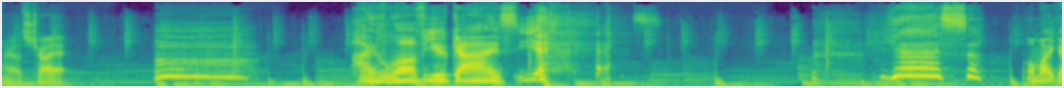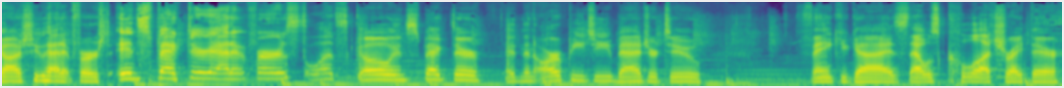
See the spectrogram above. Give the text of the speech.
right, let's try it. I love you guys. Yes. Yes. Oh my gosh, who had it first? Inspector had it first. Let's go, Inspector. And then RPG Badger too. Thank you guys. That was clutch right there.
